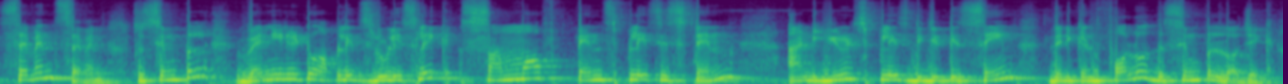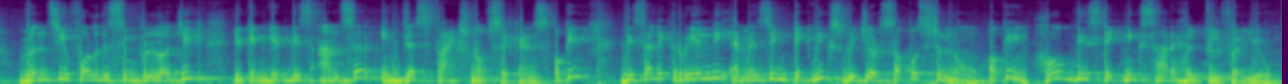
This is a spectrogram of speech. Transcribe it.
7 7 so simple. When you need to apply this rule is like sum of tens place is 10 and units place digit is same then you can follow the simple logic. Once you follow the simple logic you can get this answer in just fraction of seconds okay? These are like really amazing techniques which you're supposed to know okay? Hope these techniques are helpful for you.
